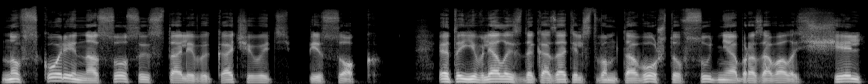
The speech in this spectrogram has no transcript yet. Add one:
но вскоре насосы стали выкачивать песок. Это являлось доказательством того, что в судне образовалась щель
